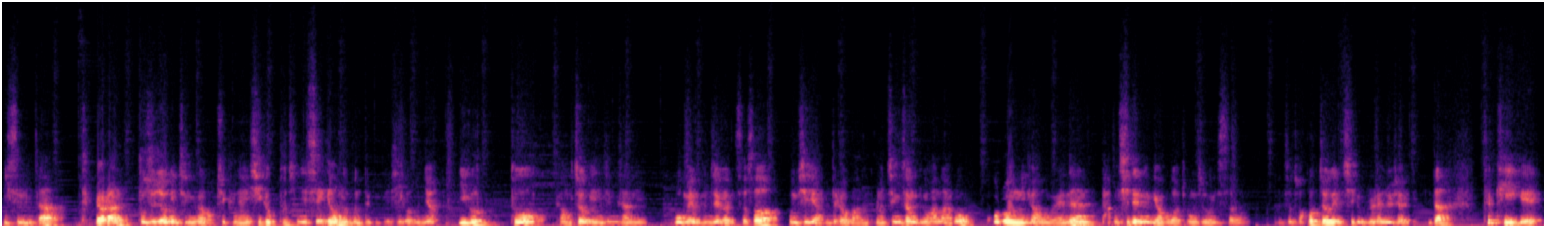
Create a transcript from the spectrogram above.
있습니다. 특별한 부수적인 증상 없이 그냥 식욕부진이 세게 오는 분들이 계시거든요. 이것도 병적인 증상이에요. 몸에 문제가 있어서 음식이 안 들어가는 그런 증상 중 하나로 그런 경우에는 방치되는 경우가 종종 있어요. 그래서 적극적인 치료를 해주셔야 됩니다. 특히 이게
